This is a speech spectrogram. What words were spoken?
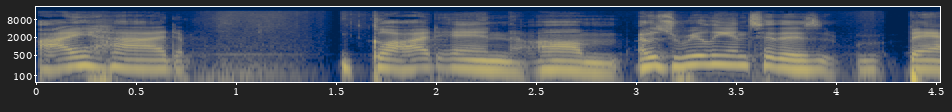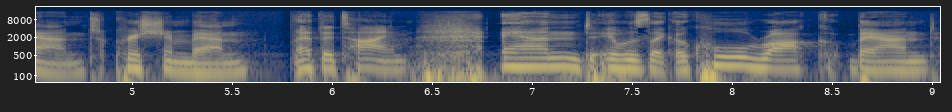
i had got in um I was really into this band, Christian band at the time. And it was like a cool rock band.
